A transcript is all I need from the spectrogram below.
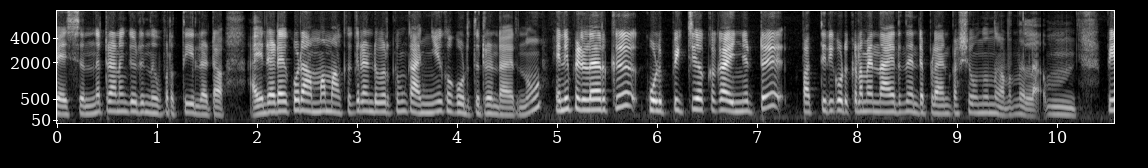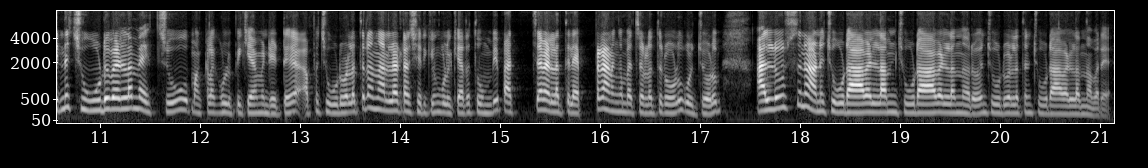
വിശന്നിട്ടാണെങ്കിൽ ഒരു നിവൃത്തിയില്ല കേട്ടോ അതിന്റെ ഇടയിൽ കൂടെ അമ്മ മക്കൾക്ക് രണ്ടുപേർക്കും കഞ്ഞിയൊക്കെ കൊടുത്തിട്ടുണ്ടായിരുന്നു. ഇനി പിള്ളേർക്ക് കുളിപ്പിച്ചൊക്കെ കഴിഞ്ഞിട്ട് പത്തിരി കൊടുക്കണമെന്നായിരുന്നു എന്റെ പ്ലാൻ പക്ഷേ ഒന്നും നടന്നില്ല. പിന്നെ ചൂടുവെള്ളം വെച്ചു മക്കളെ കുളിപ്പിക്കാൻ വേണ്ടിയിട്ട്. അപ്പോൾ ചൂടുവെള്ളത്തിന് നല്ല കേട്ടോ ശരിക്കും കുളിക്കാറ് തുമ്പി പച്ച വെള്ളത്തിൽ എപ്പോഴാണെങ്കിലും പച്ചവെള്ളത്തിലോട് കുളിച്ചോളും. അല്ലൂസിനാണ് ചൂടാവെള്ളം ചൂടാവെള്ളം എന്ന് പറയും ചൂടുവെള്ളത്തിന് ചൂടാവെള്ളം എന്ന് പറയാം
